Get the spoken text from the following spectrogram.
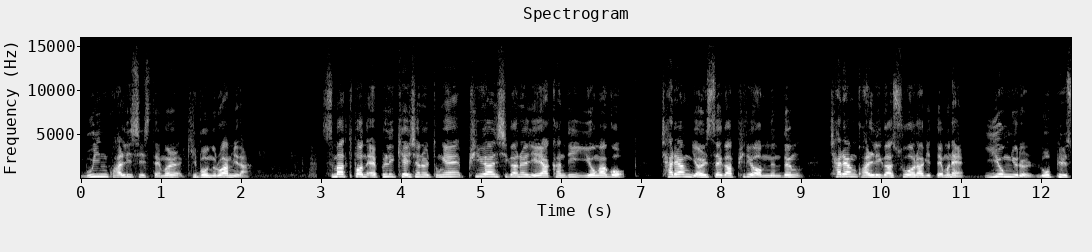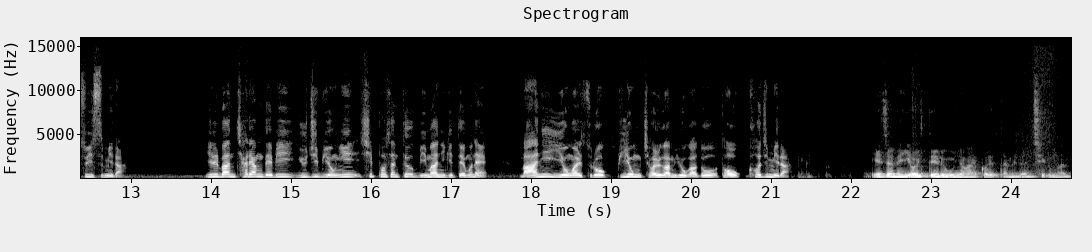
무인 관리 시스템을 기본으로 합니다. 스마트폰 애플리케이션을 통해 필요한 시간을 예약한 뒤 이용하고 차량 열쇠가 필요 없는 등 차량 관리가 수월하기 때문에 이용률을 높일 수 있습니다. 일반 차량 대비 유지 비용이 10% 미만이기 때문에 많이 이용할수록 비용 절감 효과도 더욱 커집니다. 예전에 10대를 운영할 거였다면 지금은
